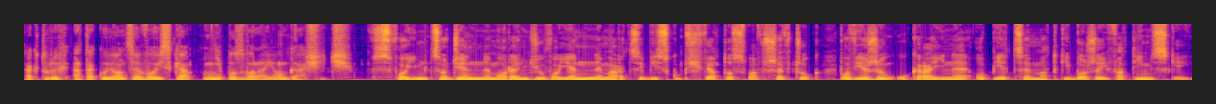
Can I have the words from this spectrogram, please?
a których atakujące wojska nie pozwalają gasić. W swoim codziennym orędziu wojennym arcybiskup Światosław Szewczuk powierzył Ukrainę opiece Matki Bożej Fatimskiej.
